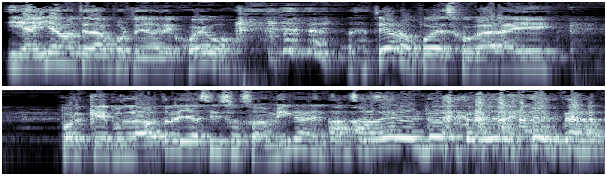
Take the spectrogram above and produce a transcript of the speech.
Y ahí ya no te da oportunidad de juego. O sea, tú ya no puedes jugar ahí. Porque pues la otra ya se hizo su amiga, entonces... A, ver, entonces, pero, pero,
